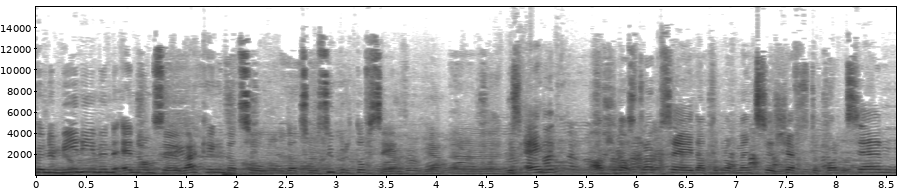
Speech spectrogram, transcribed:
kunnen meenemen in onze werking, dat zou, dat zou super tof zijn. Ja. dus eigenlijk, als je dan straks zei dat er nog mensen chefs tekort zijn,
